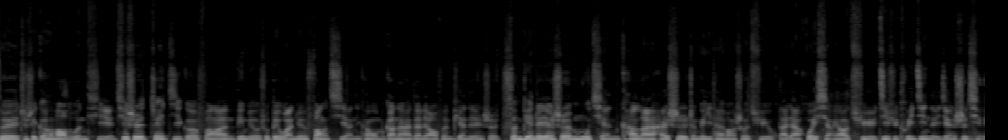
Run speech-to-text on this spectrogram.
对，这是一个很好的问题。其实这几个方案并没有说被完全放弃啊。你看，我们刚才还在聊分片这件事，分片这件事目前看来还是整个以太坊社区大家会想要去继续推进的一件事情。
